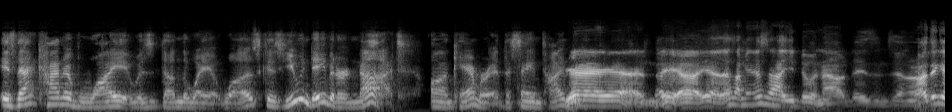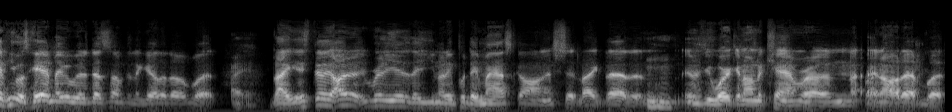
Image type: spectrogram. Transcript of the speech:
Is that kind of why it was done the way it was? Because you and David are not on camera at the same time. Yeah, yeah, they, uh, yeah. That's I mean, this is how you do it nowadays in general. I think if he was here, maybe we'd have done something together though. But right. like, it still all it really is. They you know they put their mask on and shit like that, and mm-hmm. if you're working on the camera and and all that. But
